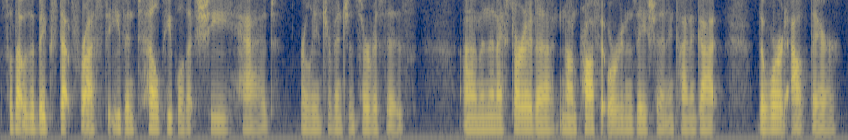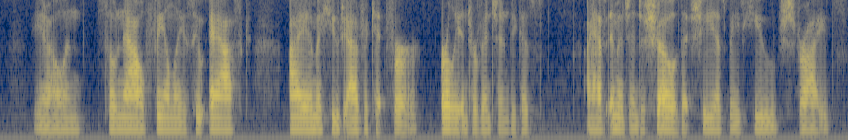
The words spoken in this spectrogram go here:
So that was a big step for us to even tell people that she had early intervention services. Um, and then I started a nonprofit organization and kind of got the word out there, you know. And so now families who ask, I am a huge advocate for early intervention because I have Imogen to show that she has made huge strides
